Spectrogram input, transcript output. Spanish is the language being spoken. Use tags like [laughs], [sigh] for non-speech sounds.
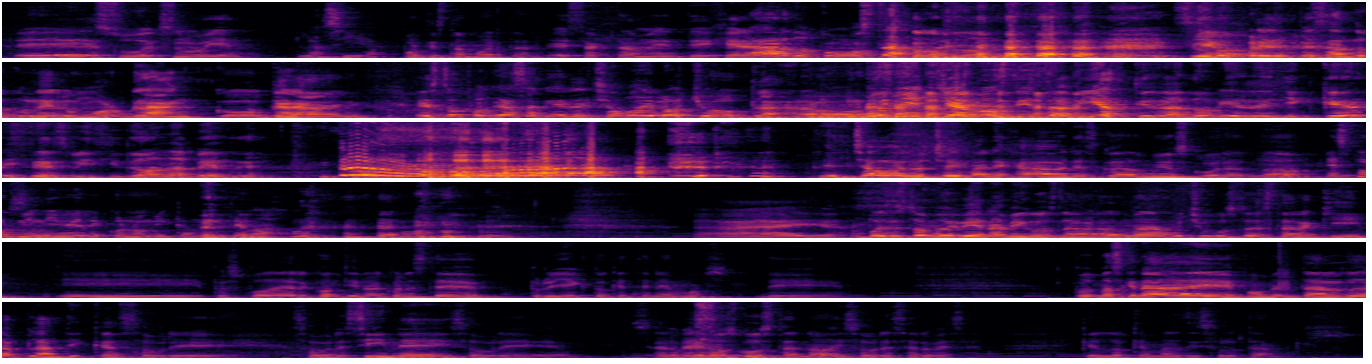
Eh, su exnovia. La CIA. Porque está muerta. Exactamente. Gerardo, ¿cómo estamos? [laughs] Siempre empezando con el humor blanco. Blanco. Esto podría salir en el Chavo del 8. Claro. Oye, Chavo, ¿sí sabías que la novia de Jim Carrey se suicidó a la verga? [laughs] El chavo del 8 ahí manejaba varias cosas muy oscuras, ¿no? Es por mi nivel económicamente bajo. [laughs] Ay, Dios. Pues estoy muy bien amigos, la verdad me da mucho gusto de estar aquí y pues poder continuar con este proyecto que tenemos de pues más que nada de fomentar la plática sobre, sobre cine y sobre lo que Cerveza. nos gusta, ¿no? Y sobre cerveza, que es lo que más disfrutamos.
